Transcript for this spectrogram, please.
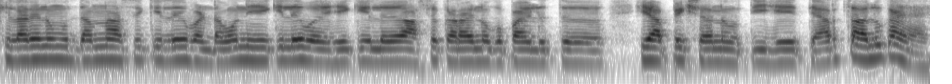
खिलाऱ्यानं मुद्दामनं असं केलं बंडाभाऊने हे केलं हे केलं असं करायला नको पाहिलं तर ही अपेक्षा नव्हती हे त्यार चालू काय आहे?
